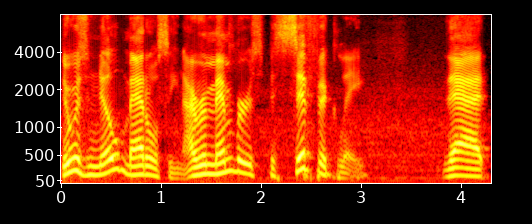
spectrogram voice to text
there was no metal scene. I remember specifically that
